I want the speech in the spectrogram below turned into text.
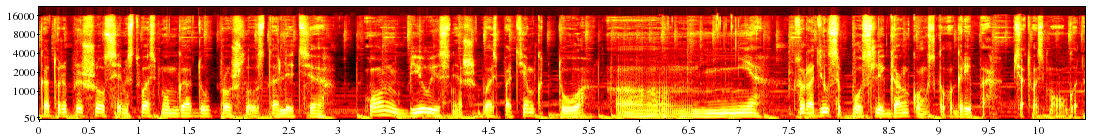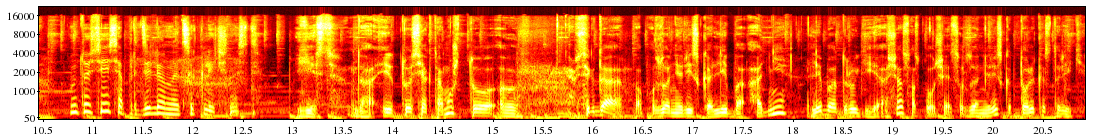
который пришел в 78 году прошлого столетия, он бил, если не ошибаюсь, по тем, кто э, не кто родился после гонконгского гриппа 58 года. Ну, то есть есть определенная цикличность. Есть, да. И то есть я к тому, что э, всегда в зоне риска либо одни, либо другие. А сейчас у нас получается в зоне риска только старики.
